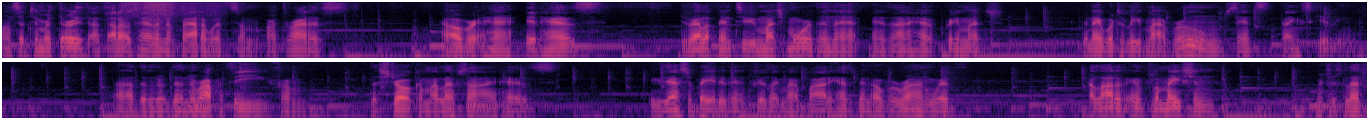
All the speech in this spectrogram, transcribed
on September 30th, I thought I was having a battle with some arthritis. However, it, ha- it has developed into much more than that, as I have pretty much been able to leave my room since Thanksgiving. Uh, the, the neuropathy from the stroke on my left side has exacerbated and feels like my body has been overrun with a lot of inflammation, which has left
